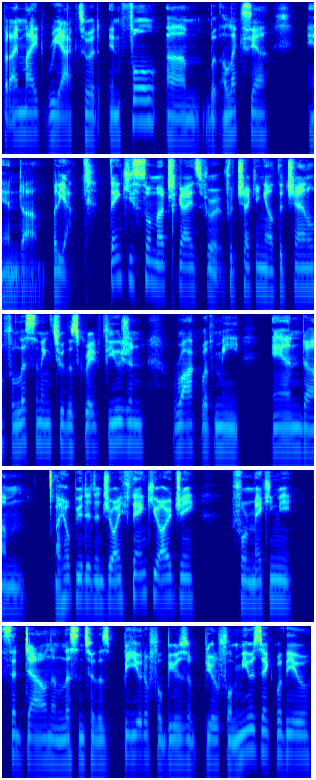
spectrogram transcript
but I might react to it in full um, with Alexia and um, but yeah thank you so much guys for for checking out the channel for listening to this great fusion rock with me and um i hope you did enjoy thank you rg for making me sit down and listen to this beautiful beautiful beautiful music with you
